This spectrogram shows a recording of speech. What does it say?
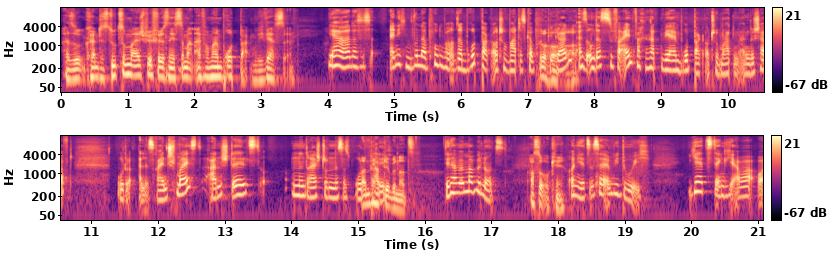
Also könntest du zum Beispiel für das nächste Mal einfach mal ein Brot backen. Wie wär's denn? Ja, das ist eigentlich ein Wunderpunkt, weil unser Brotbackautomat ist kaputt oh. gegangen. Also um das zu vereinfachen, hatten wir einen Brotbackautomaten angeschafft, wo du alles reinschmeißt, anstellst und in drei Stunden ist das Brot und fertig. Und habt ihr benutzt? Den haben wir immer benutzt. Ach so, okay. Und jetzt ist er irgendwie durch. Jetzt denke ich aber, oh,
